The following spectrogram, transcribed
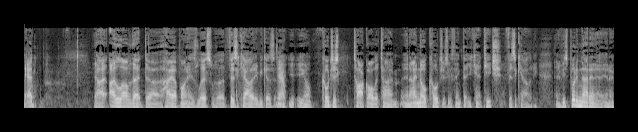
Ed. Yeah, I, I love that uh, high up on his list uh, physicality because yeah. you, you, know coaches talk all the time, and I know coaches who think that you can't teach physicality. And if he's putting that in a in a,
